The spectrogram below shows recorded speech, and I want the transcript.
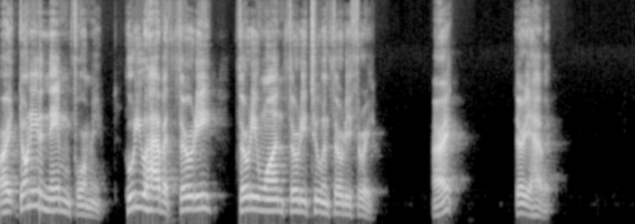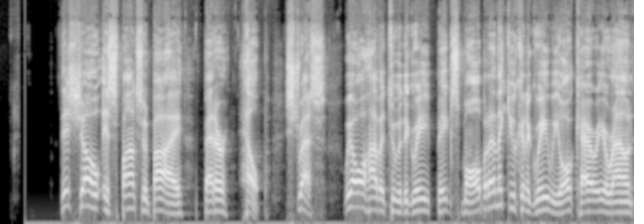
All right, don't even name them for me. Who do you have at 30, 31, 32, and 33? All right, there you have it. This show is sponsored by BetterHelp. Stress we all have it to a degree, big, small, but I think you can agree we all carry around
